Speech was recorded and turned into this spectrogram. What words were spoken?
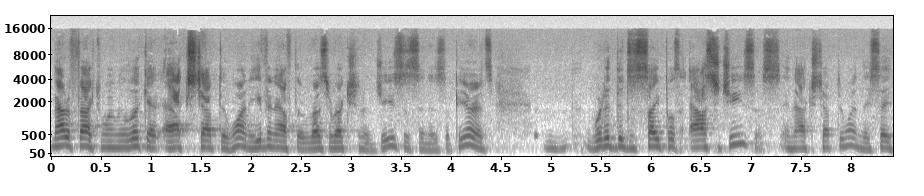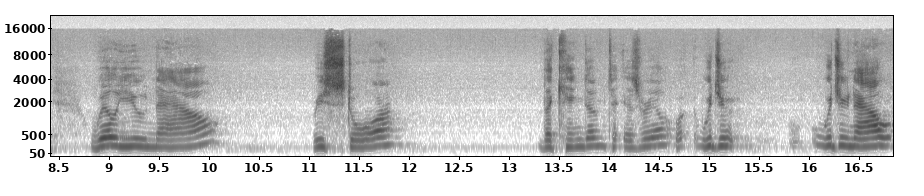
Matter of fact, when we look at Acts chapter 1, even after the resurrection of Jesus and his appearance, what did the disciples ask Jesus in Acts chapter 1? They say, Will you now restore the kingdom to Israel? Would you, would you now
